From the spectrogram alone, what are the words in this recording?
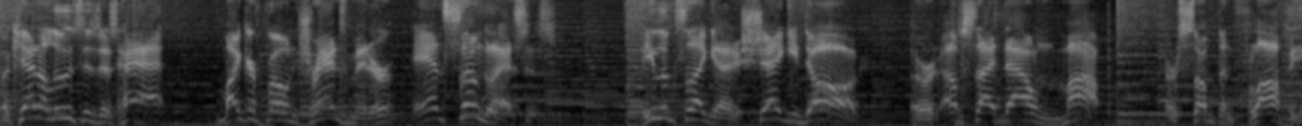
McKenna loses his hat, microphone transmitter, and sunglasses. He looks like a shaggy dog, or an upside down mop, or something floppy.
